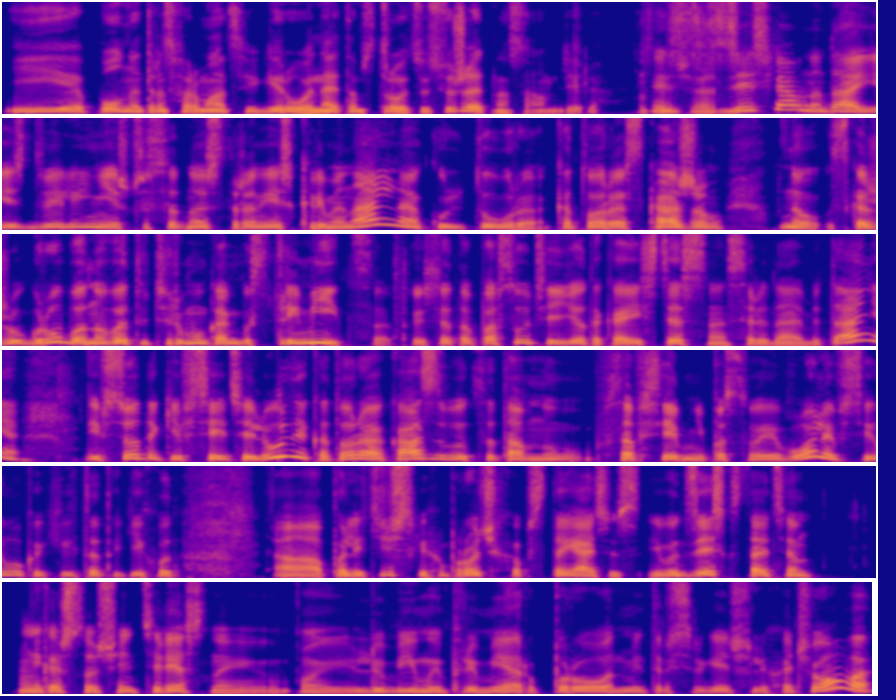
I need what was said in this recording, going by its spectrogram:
и полной трансформации героя. На этом строится сюжет, на самом деле. Изначально. Здесь явно, да, есть две линии, что, с одной стороны, есть криминальная культура, которая, скажем, ну, скажу грубо, но в эту тюрьму как бы стремится. То есть это, по сути, ее такая естественная среда обитания. И все таки все эти люди, которые оказываются там, ну, совсем не по своей воле, в силу каких-то таких вот а, политических и прочих обстоятельств. И вот здесь, кстати, мне кажется, очень интересный мой любимый пример про Дмитрия Сергеевича Лихачева.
